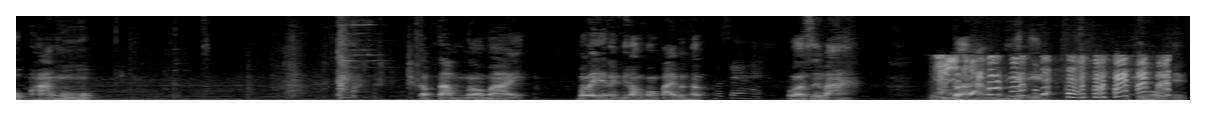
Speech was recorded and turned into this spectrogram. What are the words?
อบหางหมู กับตำหน่อไม้บ่อะไรเห็นไหนพี่ลองฟองไปเบ้างครับก็แซ่ให้เพราะว่าซื้อมาก็หางหมูนี่เฮ็ดเองซื้อมาอบเอง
